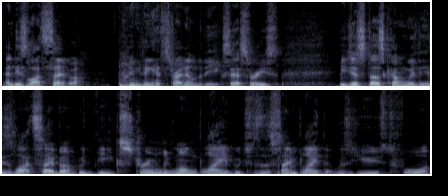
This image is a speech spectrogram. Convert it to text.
and his lightsaber. We're going to get straight onto the accessories. He just does come with his lightsaber with the extremely long blade, which is the same blade that was used for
